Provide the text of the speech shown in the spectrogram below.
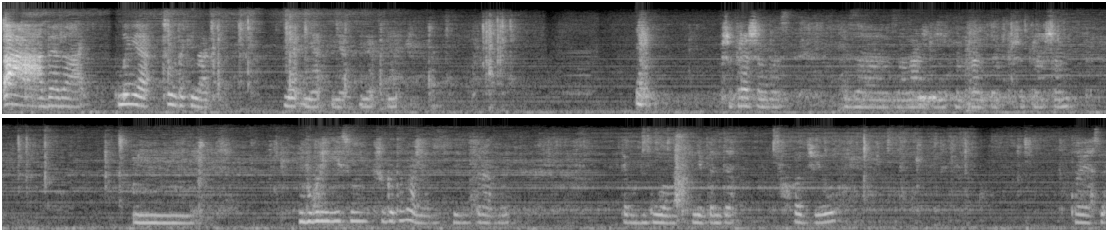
A, dawaj. No nie, czemu taki lag? Nie, nie, nie, nie, nie. Przepraszam was za, za lagi, naprawdę przepraszam. Mm. W ogóle nie są przygotowane do tej wyprawy. Tak w głąb nie będę wchodził. To jasne.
